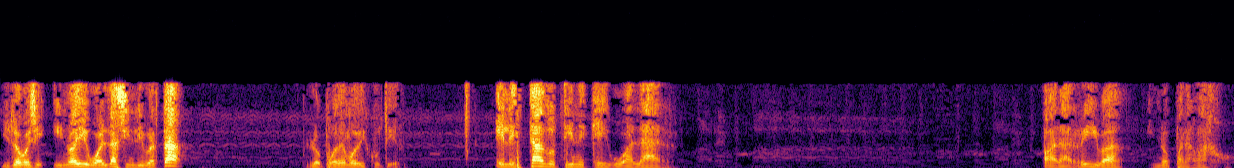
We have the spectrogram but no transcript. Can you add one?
Y luego decir, ¿y no hay igualdad sin libertad? Lo podemos discutir el Estado tiene que igualar para arriba y no para abajo.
